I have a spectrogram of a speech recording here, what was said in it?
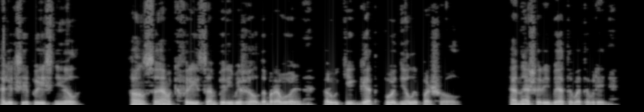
Алексей пояснил, он сам к фрицам перебежал добровольно, руки гад поднял и пошел. А наши ребята в это время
